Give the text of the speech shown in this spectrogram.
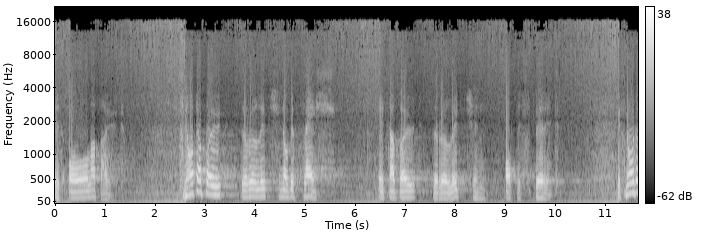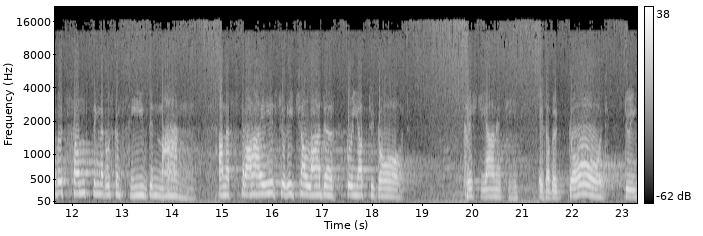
is all about. It's not about the religion of the flesh. It's about the religion of the Spirit. It's not about something that was conceived in man and that strives to reach a ladder going up to God. Christianity is about God doing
